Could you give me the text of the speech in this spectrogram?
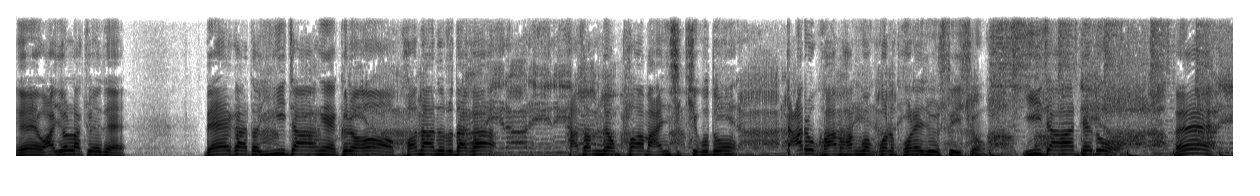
예, 와, 연락 줘야 돼. 내가 더 이장에, 그럼, 권한으로다가 다섯 명 포함 안 시키고도 따로 괌 항공권을 보내줄 수 있슈. 이장한테도, 예,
